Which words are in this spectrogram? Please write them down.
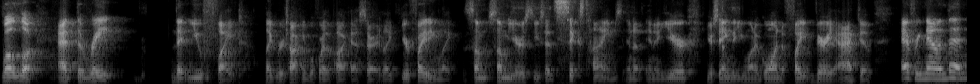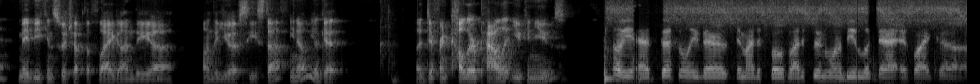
Well, look, at the rate that you fight, like we were talking before the podcast started, like you're fighting like some some years you said six times in a in a year. You're saying that you want to go on to fight very active. Every now and then, maybe you can switch up the flag on the uh on the UFC stuff. You know, you'll get a different color palette you can use? Oh yeah, definitely there in my disposal. I just didn't want to be looked at as like uh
